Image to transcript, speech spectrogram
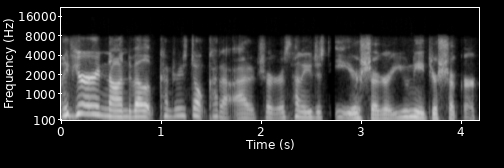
if you're in non-developed countries, don't cut out added sugars, honey. Just eat your sugar. You need your sugar.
